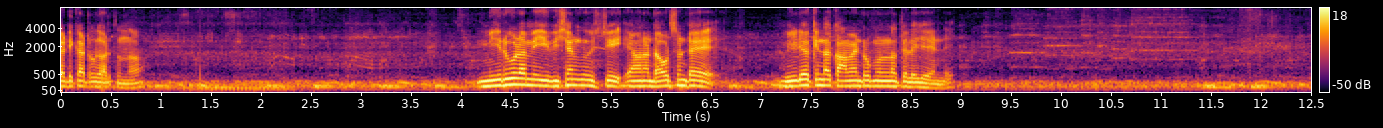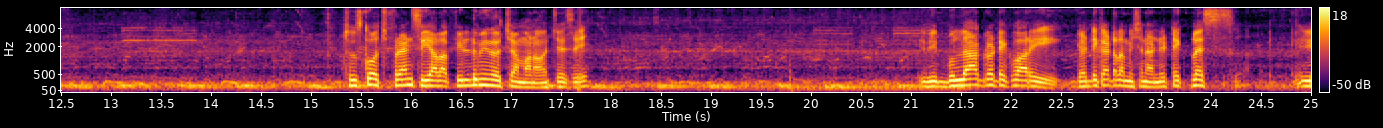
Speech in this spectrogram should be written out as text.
గడ్డి కట్టలు కడుతుందో. మీరు కూడా మీ విషయం గురించి ఏమైనా డౌట్స్ ఉంటే వీడియో కింద కామెంట్ రూపంలో తెలియజేయండి. చూసుకోవచ్చు ఫ్రెండ్స్ ఇవాళ ఫీల్డ్ మీద వచ్చాం మనం వచ్చేసి. ఇది బుల్ ఆగ్రోటెక్ వారి గడ్డి కట్టల మిషన్ అండి. టెక్ ప్లస్ ఈ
